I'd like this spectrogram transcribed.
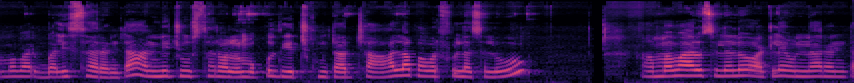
అమ్మవారికి బలిస్తారంట. అన్నీ చూస్తారు. వాళ్ళ మొక్కులు తీర్చుకుంటారు. చాలా పవర్ఫుల్ అసలు. అమ్మవారు శిలలో అట్లే ఉన్నారంట.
